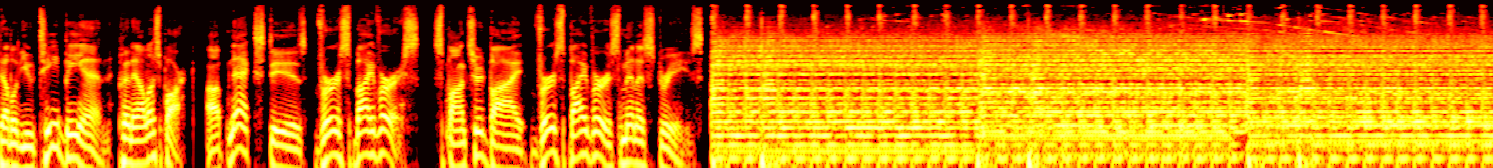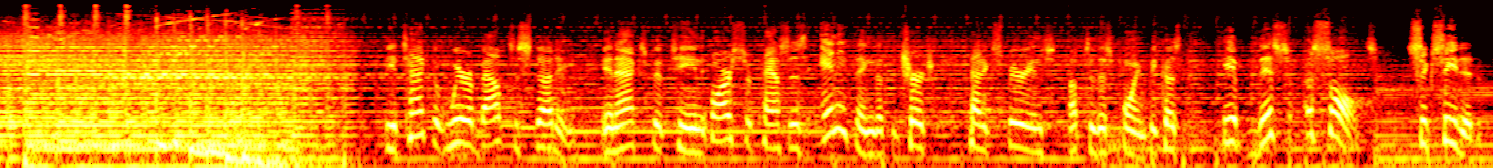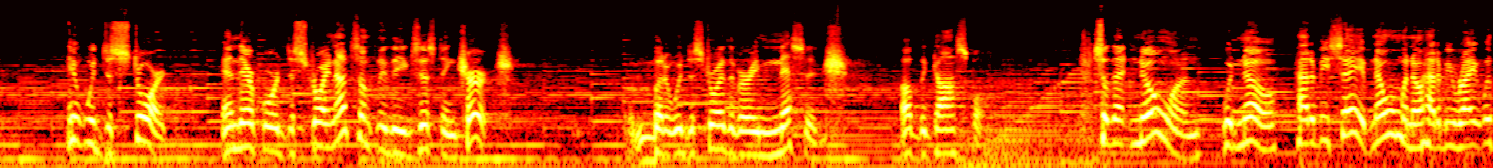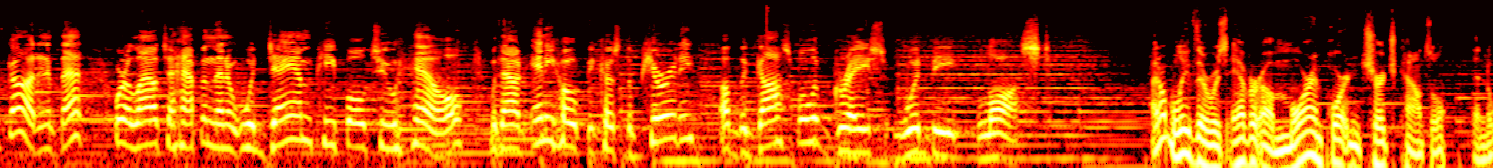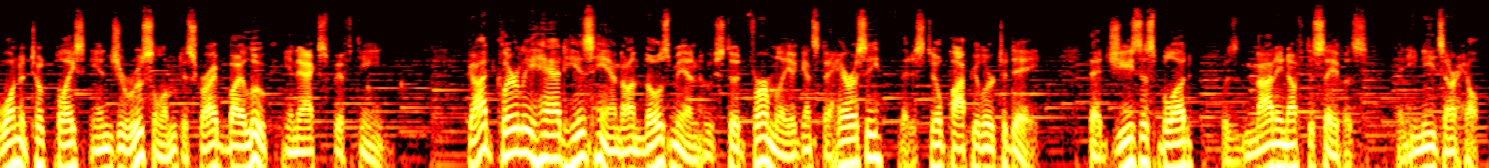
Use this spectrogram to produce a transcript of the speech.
WTBN Pinellas Park. Up next is Verse by Verse, sponsored by Verse by Verse Ministries. The attack that we're about to study in Acts 15 far surpasses anything that the church had experienced up to this point because if this assault succeeded, it would distort and therefore destroy not simply the existing church, but it would destroy the very message of the gospel. So that no one would know how to be saved. No one would know how to be right with God. And if that were allowed to happen, then it would damn people to hell without any hope because the purity of the gospel of grace would be lost. I don't believe there was ever a more important church council than the one that took place in Jerusalem, described by Luke in Acts 15. God clearly had his hand on those men who stood firmly against a heresy that is still popular today that Jesus' blood was not enough to save us, and he needs our help.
